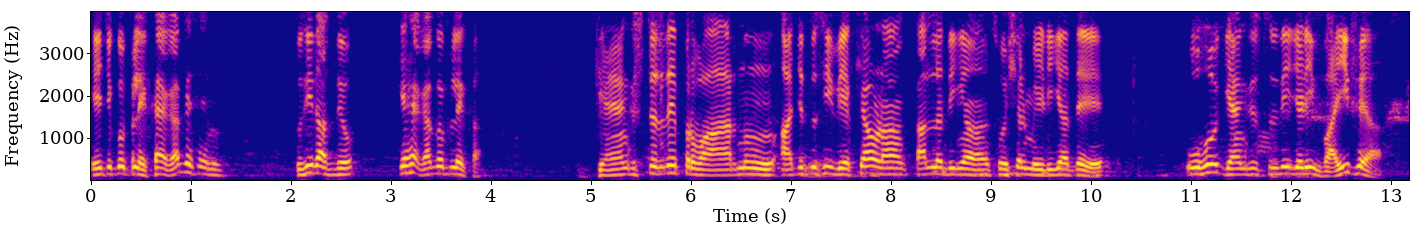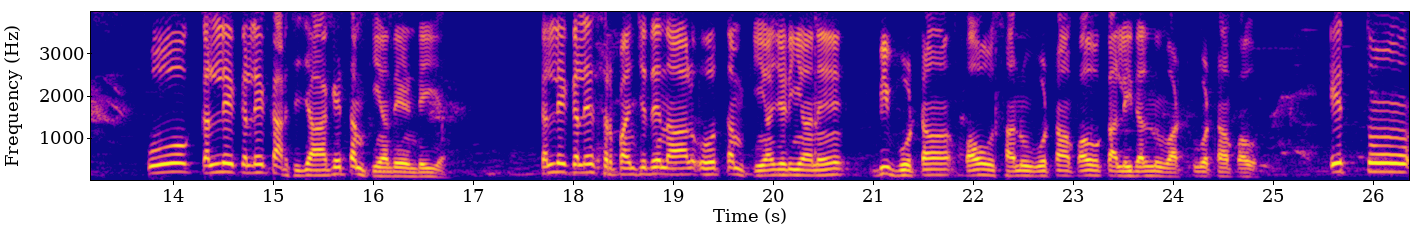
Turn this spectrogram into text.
ਇਹ ਚ ਕੋਈ ਭੁਲੇਖਾ ਹੈਗਾ ਕਿਸੇ ਨੂੰ? ਤੁਸੀਂ ਦੱਸ ਦਿਓ ਕਿ ਹੈਗਾ ਕੋਈ ਭੁਲੇਖਾ? ਗੈਂਗਸਟਰ ਦੇ ਪਰਿਵਾਰ ਨੂੰ ਅੱਜ ਤੁਸੀਂ ਵੇਖਿਆ ਹੋਣਾ ਕੱਲ ਦੀਆਂ ਸੋਸ਼ਲ ਮੀਡੀਆ ਤੇ ਉਹ ਗੈਂਗਸਟਰ ਦੀ ਜਿਹੜੀ ਵਾਈਫ ਆ ਉਹ ਕੱਲੇ ਕੱਲੇ ਘਰ 'ਚ ਜਾ ਕੇ ਧਮਕੀਆਂ ਦੇਣ ਡਈ ਆ। ਕੱਲੇ ਕੱਲੇ ਸਰਪੰਚ ਦੇ ਨਾਲ ਉਹ ਧਮਕੀਆਂ ਜਿਹੜੀਆਂ ਨੇ ਵੀ ਵੋਟਾਂ ਪਾਓ, ਸਾਨੂੰ ਵੋਟਾਂ ਪਾਓ, ਅਕਾਲੀ ਦਲ ਨੂੰ ਵੋਟਾਂ ਪਾਓ। ਇਹ ਤੋਂ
